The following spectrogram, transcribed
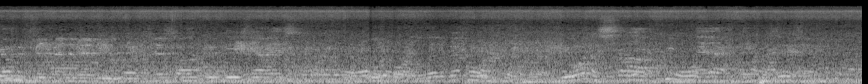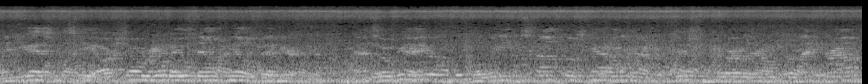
it, but just on with these guys, for a little bit more. You want to stop at position, and you guys can see our show ring goes downhill a bit here. That's okay, but we need to stop those cattle in a position where they're on flat ground,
